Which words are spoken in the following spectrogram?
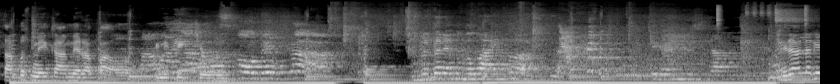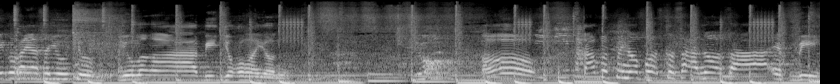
Tapos may camera pa, oh. Pinipicture. Ganda na itong babae ko ah. Nilalagay ko kaya sa YouTube yung mga video ko ngayon. Yung? Oo. Tapos pinopost ko sa ano, sa FB.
